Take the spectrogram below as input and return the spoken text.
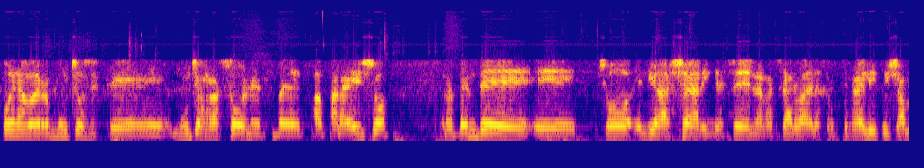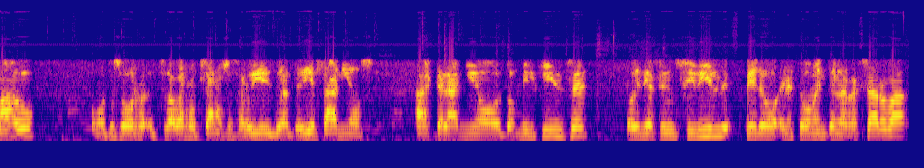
pueden haber muchos, este, muchas razones eh, para ello. De repente, eh, yo el día de ayer ingresé en la reserva del ejército israelí, fui llamado. Como tú sabes, Roxana, yo serví durante 10 años hasta el año 2015. Hoy en día soy un civil, pero en este momento en la reserva.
